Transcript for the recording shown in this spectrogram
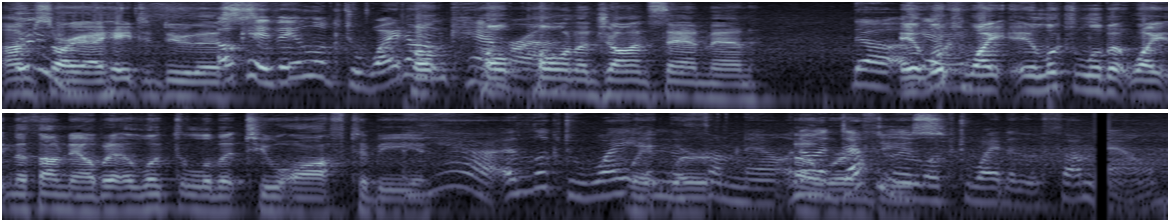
I'm sorry. I hate to do this. Okay, they looked white Pull- on camera. pull- pulling a Jon Sandman. No, It okay. looked white. It looked a little bit white in the thumbnail, but it looked a little bit too off to be. Yeah, it looked white Wait, in the thumbnail. oh, No, we're it definitely looked white in the thumbnail.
